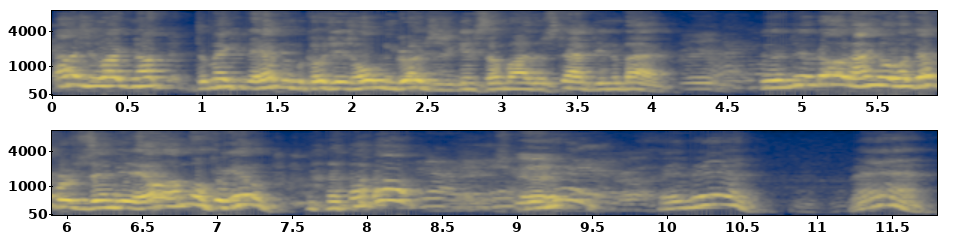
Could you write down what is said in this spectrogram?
How'd you like not to make it to heaven because you're holding grudges against somebody that stabbed you in the back? Dear God, I ain't gonna let that person send me to hell. I'm gonna forgive him. Yeah, amen. Good. Amen. Man,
